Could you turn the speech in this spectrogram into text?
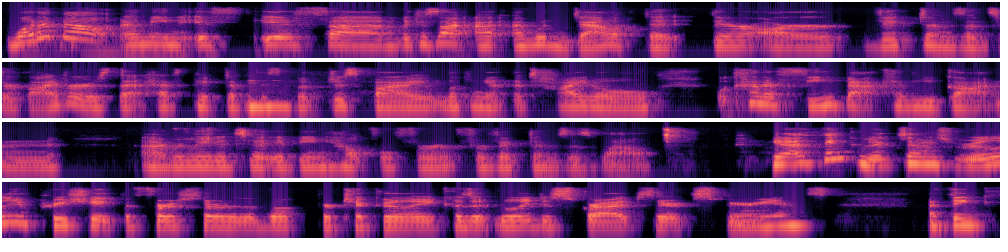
What about i mean if if um, because I, I wouldn't doubt that there are victims and survivors that have picked up mm-hmm. this book just by looking at the title. What kind of feedback have you gotten uh, related to it being helpful for for victims as well? Yeah i think victims really appreciate the first third of the book particularly because it really describes their experience. I think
